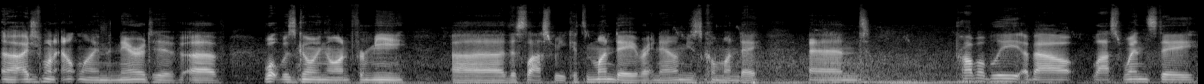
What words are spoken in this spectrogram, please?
uh, I just want to outline the narrative of what was going on for me uh, this last week. It's Monday right now, Musical Monday, and probably about last Wednesday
